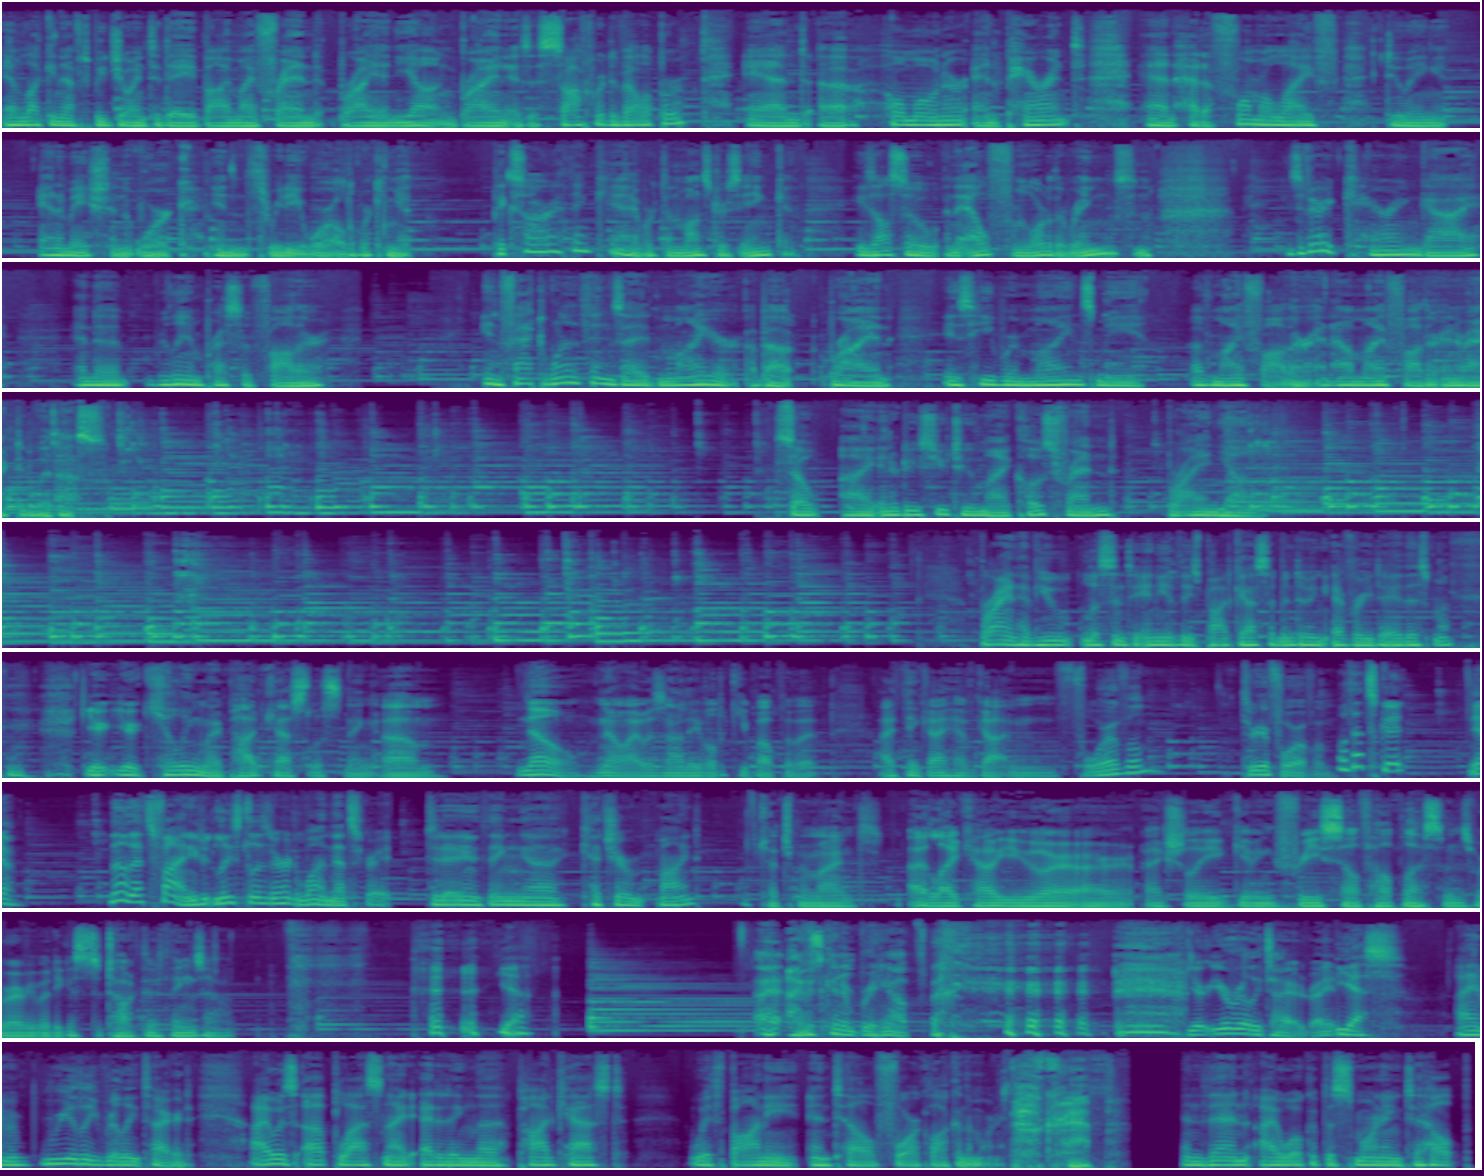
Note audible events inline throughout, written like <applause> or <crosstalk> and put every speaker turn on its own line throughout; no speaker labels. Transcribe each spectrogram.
am lucky enough to be joined today by my friend Brian Young. Brian is a software developer and a homeowner and parent, and had a former life doing animation work in 3D world, working at Pixar, I think. Yeah, he worked on Monsters Inc. and he's also an elf from Lord of the Rings, and he's a very caring guy and a really impressive father. In fact, one of the things I admire about Brian is he reminds me of my father and how my father interacted with us. So I introduce you to my close friend, Brian Young. Brian, have you listened to any of these podcasts I've been doing every day this month? <laughs>
You're, you're killing my podcast listening. Um, no, no, I was not able to keep up with it. I think I have gotten four of them, three or four of them.
Well, that's good.
Yeah,
No, that's fine. You at least Lizard heard one. That's great. Did anything uh, catch your mind?
catch my mind. I like how you are, are actually giving free self help lessons where everybody gets to talk their things out. <laughs>
Yeah.
I, I was going to bring up. <laughs> you're, you're really tired, right?
Yes, I am really, really tired. I was up last night editing the podcast with Bonnie until four o'clock in the morning.
Oh, crap.
And then I woke up this morning to help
